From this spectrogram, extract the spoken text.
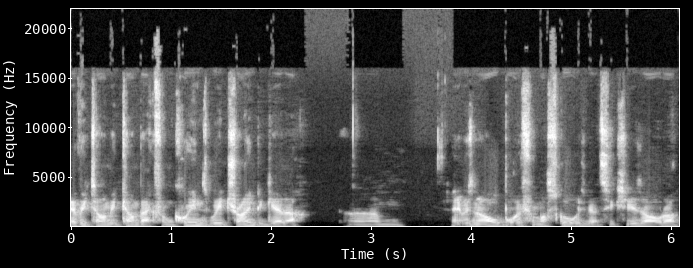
every time he'd come back from Queens, we'd train together. Um, and he was an old boy from my school. He was about six years older.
